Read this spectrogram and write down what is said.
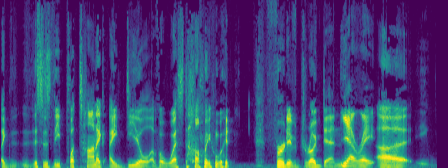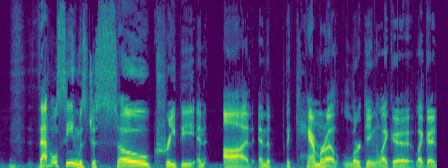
like this is the platonic ideal of a West Hollywood furtive drug den yeah, right. uh, th- that whole scene was just so creepy and odd, and the the camera lurking like a like a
